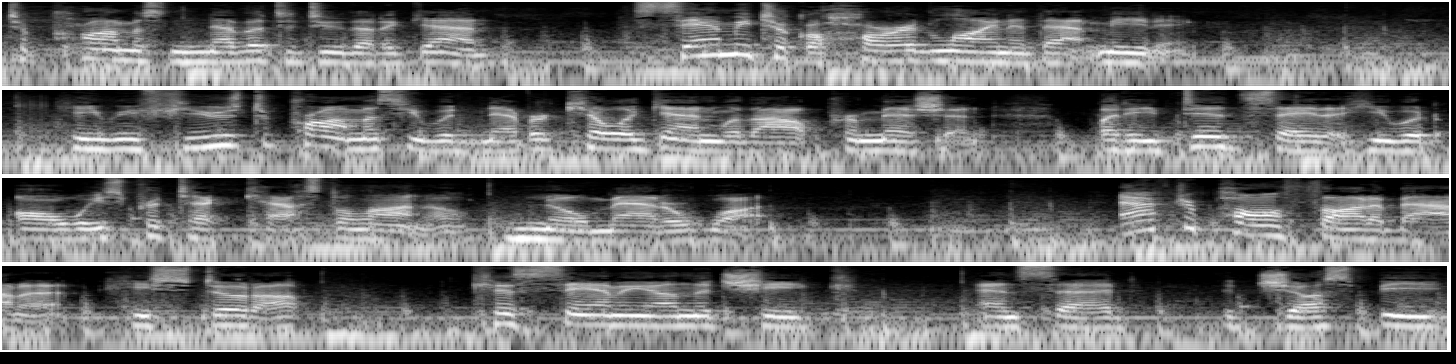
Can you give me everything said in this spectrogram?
to promise never to do that again. Sammy took a hard line at that meeting. He refused to promise he would never kill again without permission, but he did say that he would always protect Castellano, no matter what. After Paul thought about it, he stood up, kissed Sammy on the cheek, and said, Just be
